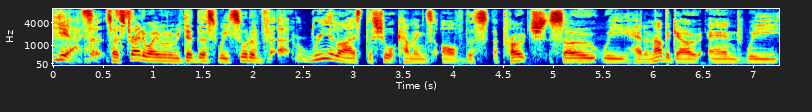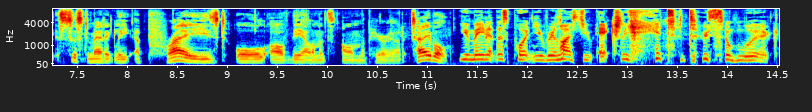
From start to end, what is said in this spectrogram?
yeah, so, so straight away when we did this, we sort of uh, realised the shortcomings of this approach. So we had another go and we systematically appraised all of the elements on the periodic table. You mean at this point you realised you actually had to do some work?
